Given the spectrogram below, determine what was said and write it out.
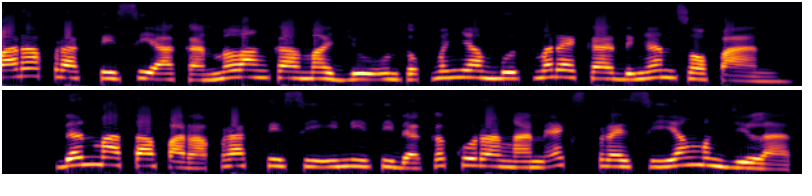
para praktisi akan melangkah maju untuk menyambut mereka dengan sopan. Dan mata para praktisi ini tidak kekurangan ekspresi yang menjilat.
